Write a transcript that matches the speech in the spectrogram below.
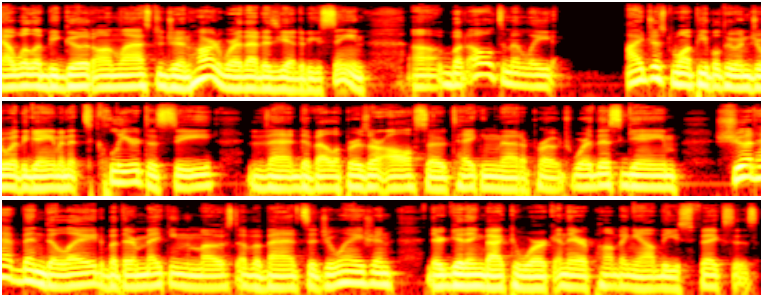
Now, will it be good on last gen hardware? That is yet to be seen. Uh, but ultimately, I just want people to enjoy the game, and it's clear to see that developers are also taking that approach where this game should have been delayed, but they're making the most of a bad situation. They're getting back to work and they're pumping out these fixes.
